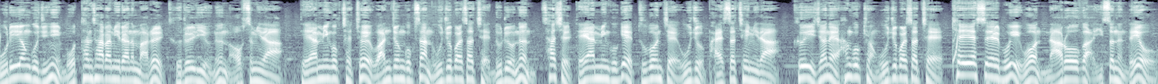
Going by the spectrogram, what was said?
우리 연구진이 못한 사람이라는 말을 들을 이유는 없습니다. 대한민국 최초의 완전 국산 우주 발사체 누리호는 사실 대한민국의 두 번째 우주 발사체입니다. 그 이전에 한국형 우주발사체 KSLV-1 나로호가 있었는데요.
